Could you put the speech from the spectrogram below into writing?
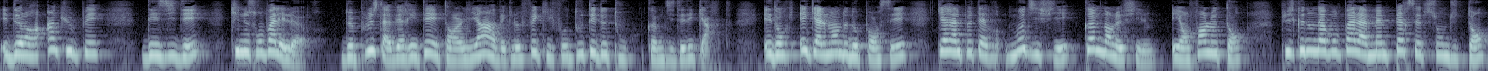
et de leur inculper des idées qui ne sont pas les leurs. De plus, la vérité est en lien avec le fait qu'il faut douter de tout, comme disait Descartes, et donc également de nos pensées, car elle peut être modifiée, comme dans le film. Et enfin le temps, puisque nous n'avons pas la même perception du temps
